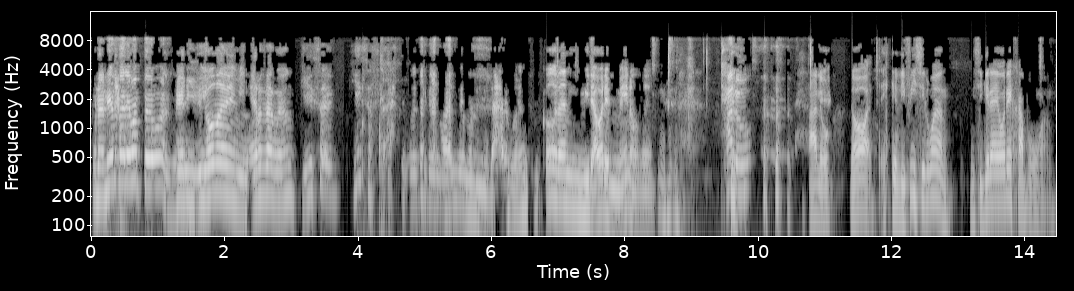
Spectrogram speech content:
Una mierda alemán, pero algo. El idioma de mierda, weón. ¿Qué esa, qué esa frase, weón, que te van a demandar, weón? Cobran miradores menos, weón. Halo. Aló. No, es que es difícil, weón. Ni siquiera de oreja, pues, weón.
